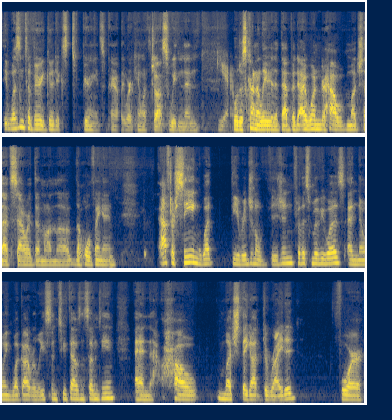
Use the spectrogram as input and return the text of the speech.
it wasn't a very good experience apparently working with Joss Whedon and yeah we'll just kind of leave it at that but I wonder how much that soured them on the the whole thing and after seeing what the original vision for this movie was and knowing what got released in 2017 and how much they got derided for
